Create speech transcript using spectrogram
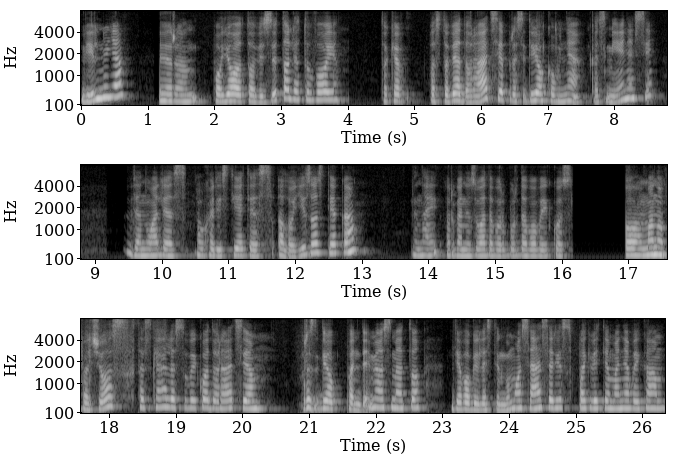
Vilniuje. Ir po jo to vizito Lietuvoje tokia pastovė adoracija prasidėjo Kaune kas mėnesį. Vienuolės Eucharistietės Aloizos dėka. Jis organizuodavo ir burdavo vaikus. O mano pačios tas kelias su vaikų adoracija prasidėjo pandemijos metu. Dievo gailestingumo seserys pakvietė mane vaikam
